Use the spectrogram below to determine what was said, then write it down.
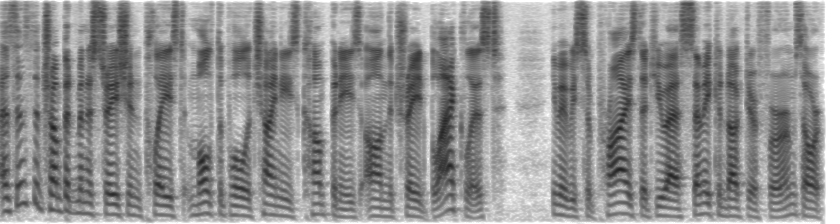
And since the Trump administration placed multiple Chinese companies on the trade blacklist, you may be surprised that U.S. semiconductor firms are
